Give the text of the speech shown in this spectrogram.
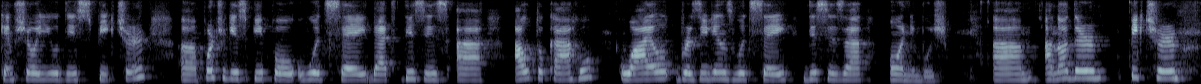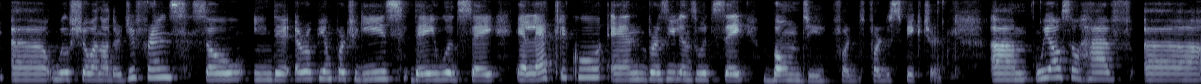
can show you this picture. Uh, Portuguese people would say that this is a autocarro, while Brazilians would say this is a ônibus. Um, another picture uh, will show another difference. So in the European Portuguese, they would say elétrico and Brazilians would say bonde for, for this picture. Um, we also have uh,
